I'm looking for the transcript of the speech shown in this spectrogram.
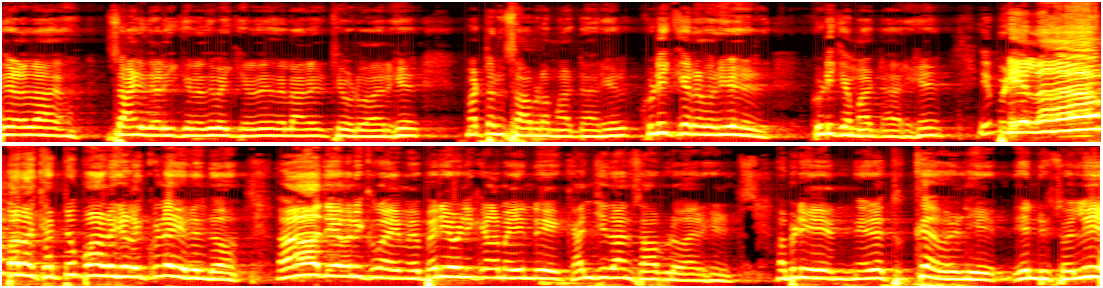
இதெல்லாம் சாணி தெளிக்கிறது வைக்கிறது இதெல்லாம் நிறுத்தி விடுவார்கள். மட்டன் சாப்பிட மாட்டார்கள். குடிக்கிறவர்கள் குடிக்க மாட்டார்கள். இப்படியெல்லாம் பல கட்டுப்பாடுகளுக்குள்ளே இருந்தோம். ஆ தேவனுக்கு பெரிய வழிக்கிழமை என்று கஞ்சி தான் சாப்பிடுவார்கள். அப்படி துக்க வள்ளி என்று சொல்லி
